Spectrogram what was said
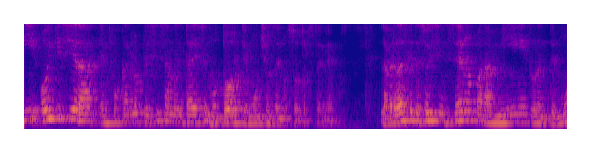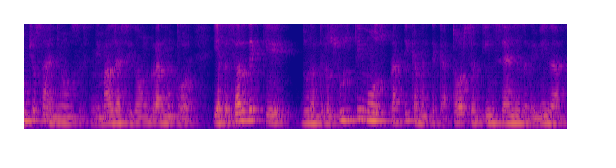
y hoy quisiera enfocarlo precisamente a ese motor que muchos de nosotros tenemos. La verdad es que te soy sincero, para mí durante muchos años este, mi madre ha sido un gran motor y a pesar de que durante los últimos prácticamente 14 o 15 años de mi vida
